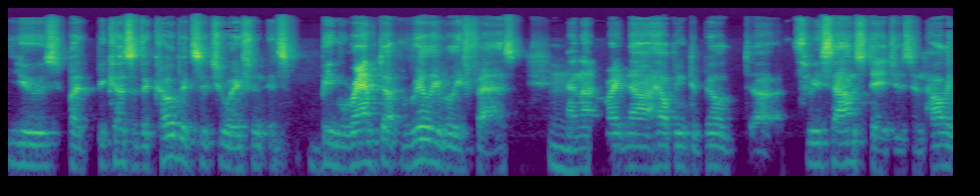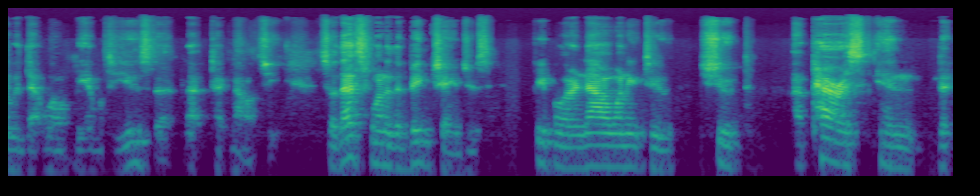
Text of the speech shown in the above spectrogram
used, but because of the COVID situation, it's being ramped up really, really fast. Mm. And I'm right now helping to build uh, three sound stages in Hollywood that will be able to use the, that technology. So that's one of the big changes. People are now wanting to shoot uh, Paris in, the,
